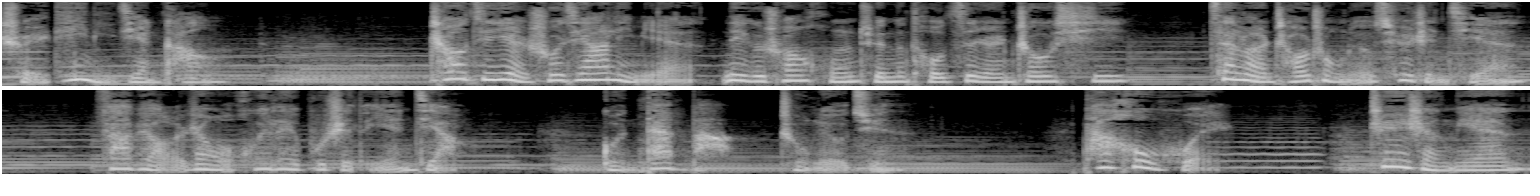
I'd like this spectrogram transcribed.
谁替你健康？超级演说家里面那个穿红裙的投资人周希。在卵巢肿瘤确诊前，发表了让我挥泪不止的演讲：“滚蛋吧，肿瘤君！”他后悔，这一整年，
